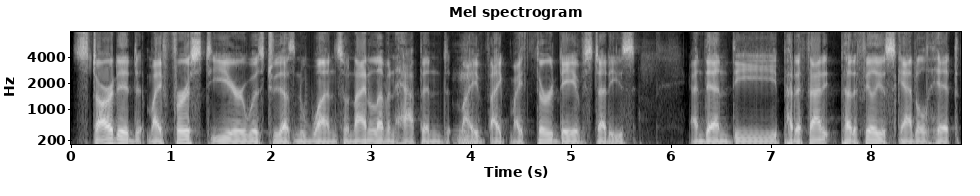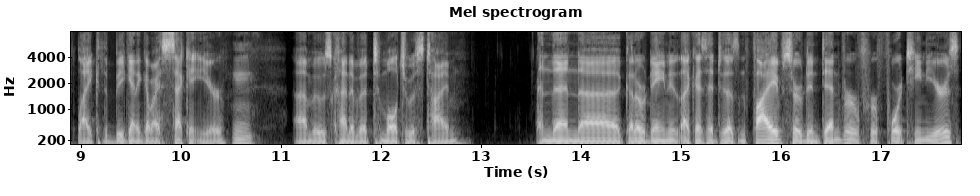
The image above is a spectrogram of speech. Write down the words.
Started my first year was 2001 so 9-11 happened my like my third day of studies. And then the pedophilia, pedophilia scandal hit like the beginning of my second year. Um, it was kind of a tumultuous time and then uh, got ordained like i said 2005 served in denver for 14 years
